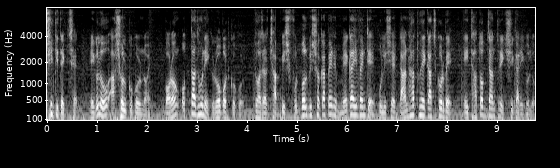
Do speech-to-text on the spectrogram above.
ঠিকই দেখছেন, এগুলো আসল কুকুর নয়। বরং অত্যাধুনিক রোবট কুকুর। দু হাজার ছাব্বিশ ফুটবল বিশ্বকাপের মেগা ইভেন্টে পুলিশের ডানহাত হয়ে কাজ করবে এই ধাতব যান্ত্রিক শিকারীগুলো।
